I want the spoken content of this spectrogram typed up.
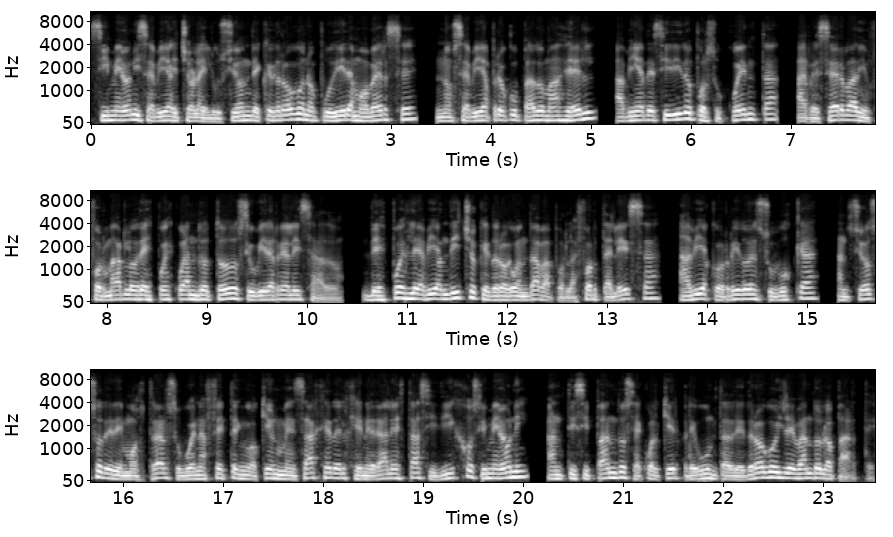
Simeoni se había hecho la ilusión de que Drogo no pudiera moverse, no se había preocupado más de él, había decidido por su cuenta, a reserva de informarlo después cuando todo se hubiera realizado. Después le habían dicho que Drogo andaba por la fortaleza, había corrido en su busca, ansioso de demostrar su buena fe. Tengo aquí un mensaje del general Stasi, dijo Simeoni, anticipándose a cualquier pregunta de Drogo y llevándolo aparte,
